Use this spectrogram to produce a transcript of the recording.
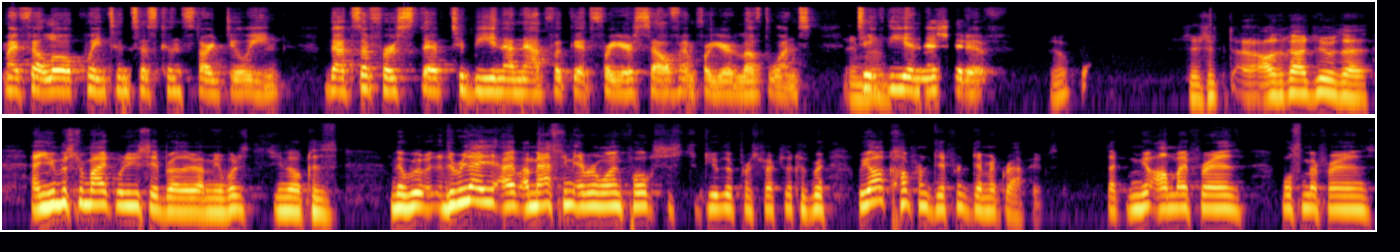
my fellow acquaintances can start doing. That's the first step to being an advocate for yourself and for your loved ones. Amen. Take the initiative. Yep. All uh, I gotta do is that. And you, Mr. Mike, what do you say, brother? I mean, what is you know? Because you know, we, the reason I, I'm asking everyone, folks, just to give their perspective, because we we all come from different demographics. Like me, all my friends, most of my friends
